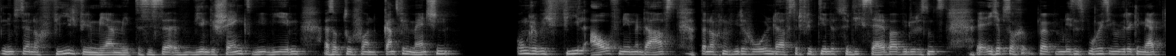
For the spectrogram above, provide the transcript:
nimmst du ja noch viel, viel mehr mit. Das ist äh, wie ein Geschenk, wie, wie eben, als ob du von ganz vielen Menschen unglaublich viel aufnehmen darfst, dann auch noch wiederholen darfst, reflektieren darfst für dich selber, wie du das nutzt. Äh, ich habe es auch beim Lesen des Buches immer wieder gemerkt,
